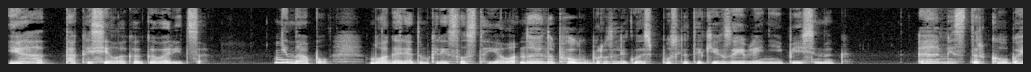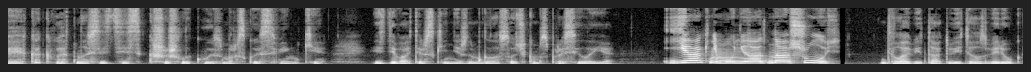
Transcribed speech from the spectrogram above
Я так и села, как говорится. Не на пол, благо рядом кресло стояло, но и на полу бы разлеглась после таких заявлений и песенок. «А, мистер Кобай, как вы относитесь к шашлыку из морской свинки?» Издевательски нежным голосочком спросила я. «Я к нему не отношусь!» Деловито ответил зверюк.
